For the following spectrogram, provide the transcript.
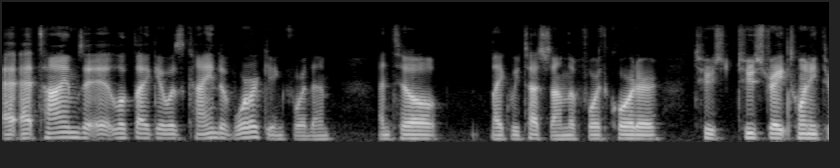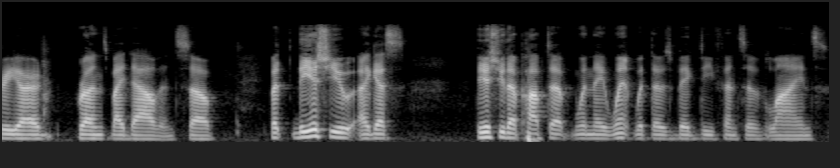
at, at times it, it looked like it was kind of working for them until like we touched on the fourth quarter, two two straight 23 yard runs by Dalvin. So, but the issue, I guess, the issue that popped up when they went with those big defensive lines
